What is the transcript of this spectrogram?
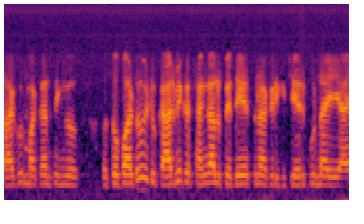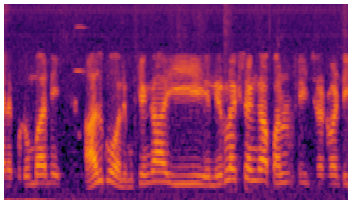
ఠాకూర్ మక్కన్ సింగ్తో పాటు ఇటు కార్మిక సంఘాలు పెద్ద ఎత్తున అక్కడికి చేరుకున్నాయి. ఆయన కుటుంబాన్ని ఆదుకోవాలి. ముఖ్యంగా ఈ నిర్లక్ష్యంగా పనులు చేయించినటువంటి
